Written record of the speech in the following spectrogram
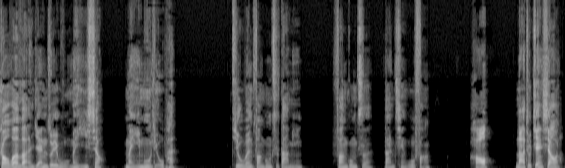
赵婉婉掩嘴妩媚一笑。眉目流盼，久闻方公子大名，方公子但请无妨。好，那就见笑了。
